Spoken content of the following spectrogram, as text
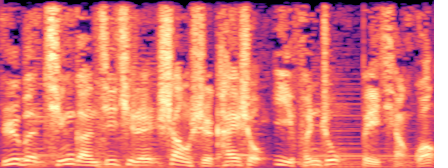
日本情感机器人上市开售一分钟被抢光，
